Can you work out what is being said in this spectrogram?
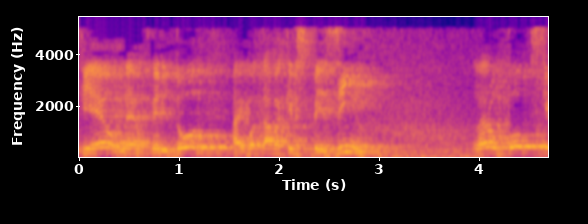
fiel, né, o feridor, aí botava aqueles pezinhos não eram poucos que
